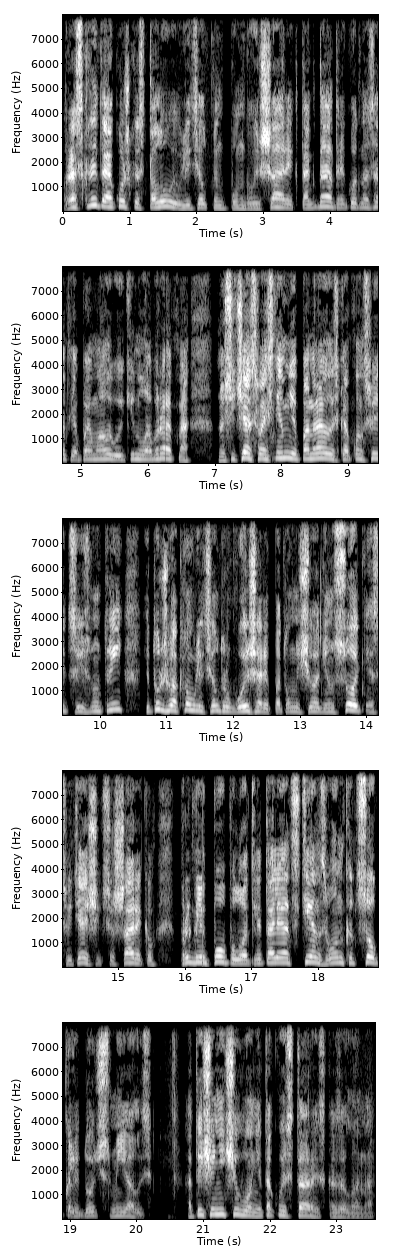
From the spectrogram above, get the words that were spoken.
В раскрытое окошко столовой влетел пинг-понговый шарик. Тогда, три года назад, я поймал его и кинул обратно. Но сейчас во сне мне понравилось, как он светится изнутри, и тут же в окно влетел другой шарик, потом еще один сотни светящихся шариков прыгали по полу, отлетали от стен, звонко цокали. Дочь смеялась. «А ты еще ничего, не такой старый», — сказала она.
